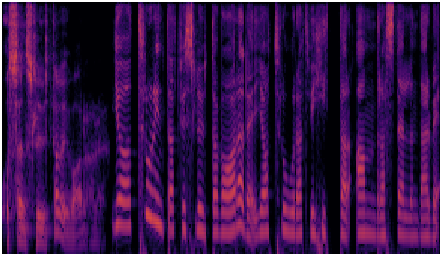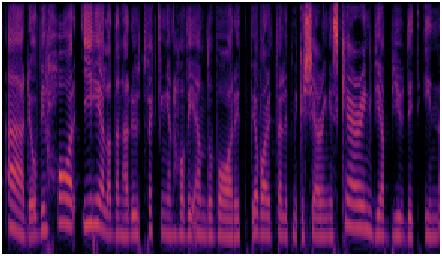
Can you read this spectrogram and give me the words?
och sen slutar vi vara det? Jag tror inte att vi slutar vara det. Jag tror att vi hittar andra ställen där vi är det. Och vi har i hela den här utvecklingen har vi ändå varit, vi har varit väldigt mycket sharing is caring, vi har bjudit in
